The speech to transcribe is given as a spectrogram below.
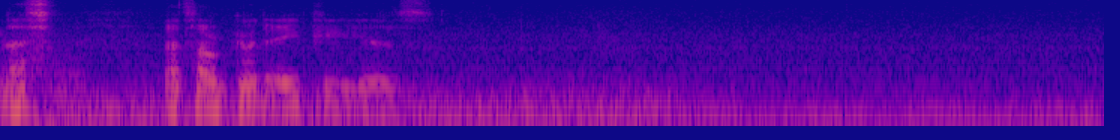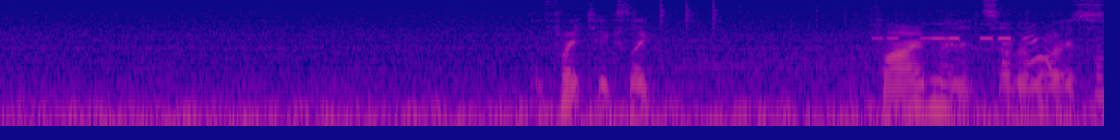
That's that's how good AP is. That fight takes like five minutes otherwise.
